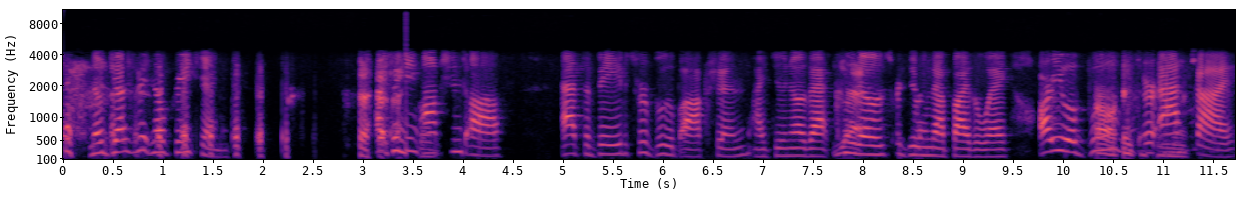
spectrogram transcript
David. No judgment, no preaching. All right, so being auctioned off at the Babes for Boob auction. I do know that. Yes. Kudos for doing that, by the way. Are you a boobs Oh, or so ass much. guy?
